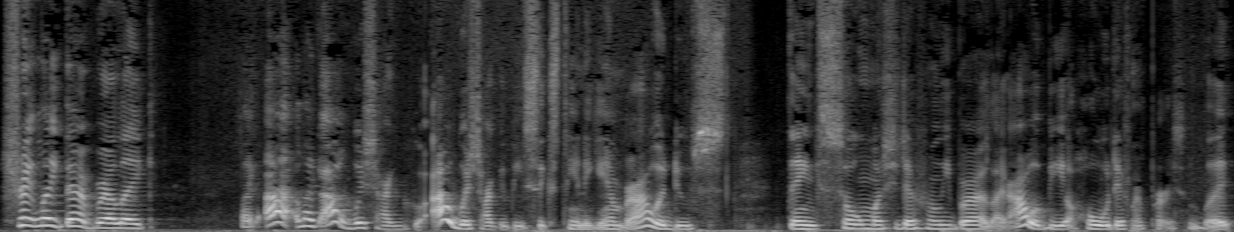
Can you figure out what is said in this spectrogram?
straight like that, bro. Like, like I like I wish I could, I wish I could be 16 again, bro. I would do things so much differently, bro. Like I would be a whole different person. But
